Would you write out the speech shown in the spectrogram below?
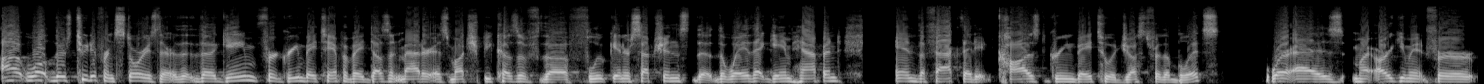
Uh, well, there's two different stories there. The, the game for Green Bay Tampa Bay doesn't matter as much because of the fluke interceptions, the the way that game happened, and the fact that it caused Green Bay to adjust for the blitz. Whereas my argument for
